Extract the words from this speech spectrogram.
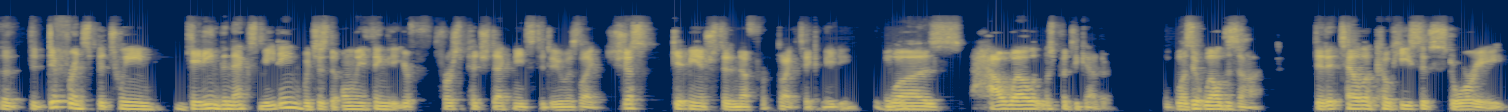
the the difference between getting the next meeting, which is the only thing that your first pitch deck needs to do, is like just get me interested enough for like take a meeting. Mm-hmm. Was how well it was put together. Was it well designed? Did it tell a cohesive story?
